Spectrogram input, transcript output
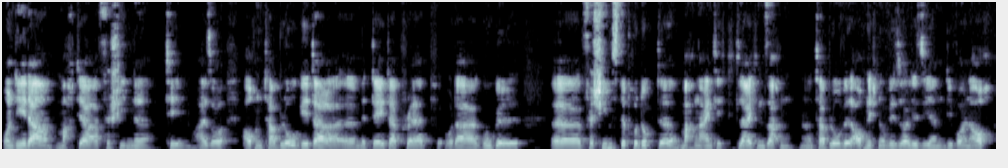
Und jeder macht ja verschiedene Themen. Also auch ein Tableau geht da äh, mit Data Prep oder Google. Äh, verschiedenste Produkte machen eigentlich die gleichen Sachen. Ja, Tableau will auch nicht nur visualisieren, die wollen auch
